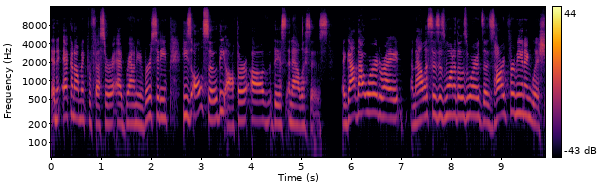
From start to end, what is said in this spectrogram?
an economic professor at Brown University. He's also the author of this analysis. I got that word right. Analysis is one of those words that's hard for me in English.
